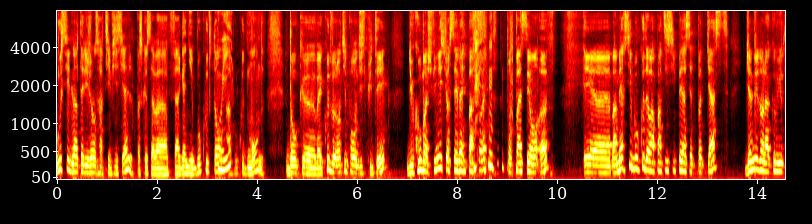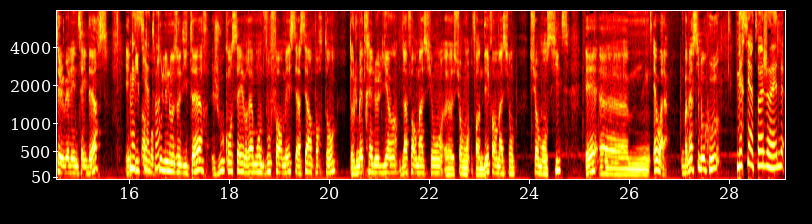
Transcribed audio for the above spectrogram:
aussi de l'intelligence artificielle parce que ça va faire gagner beaucoup de temps Oui. à beaucoup de monde. Donc, euh, bah, écoute, volontiers pour en discuter. Du coup, bah, je finis sur ces belles paroles pour passer en off. Et euh, bah, merci beaucoup d'avoir participé à cette podcast. Bienvenue dans la communauté Real Insiders. Et Merci puis bah, pour toi. tous les, nos auditeurs, je vous conseille vraiment de vous former, c'est assez important. Donc je mettrai le lien de la formation euh, sur mon, enfin des formations sur mon site. Et, euh, et voilà. Bah, merci beaucoup. Merci à toi, Joël.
